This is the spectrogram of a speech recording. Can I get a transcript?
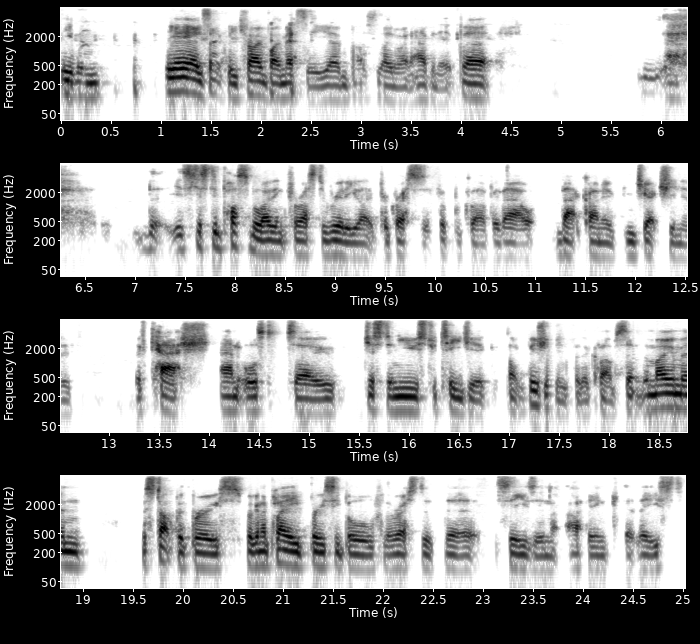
even yeah, yeah, exactly. Try and buy Messi. Um, Barcelona weren't having it, but it's just impossible, I think, for us to really like progress as a football club without that kind of injection of of cash and also just a new strategic like vision for the club. So at the moment, we're stuck with Bruce. We're going to play Brucey ball for the rest of the season, I think, at least.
